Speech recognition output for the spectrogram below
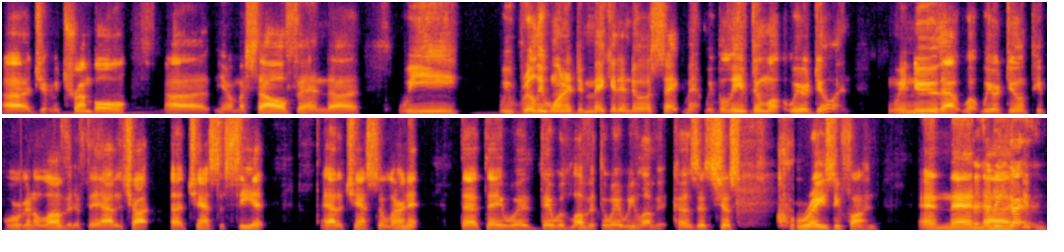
uh, Jimmy Tremble, uh, you know myself, and uh, we we really wanted to make it into a segment. We believed in what we were doing. We knew that what we were doing, people were going to love it if they had a, shot, a chance to see it, had a chance to learn it. That they would they would love it the way we love it because it's just crazy fun. And then I mean, uh, that- you-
